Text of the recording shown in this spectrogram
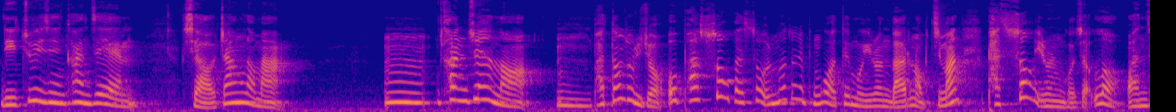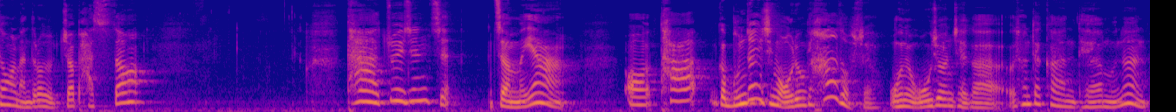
你最近看见小张了吗? 음, 看见了. 음, 봤던 소리죠. 어, 봤어, 봤어. 얼마 전에 본 것 같아. 뭐 이런 말은 없지만, 봤어? 이러는 거죠. 러, 완성을 만들어줬죠. 봤어? 他最近怎么样? 어, 타, 그러니까 문장이 지금 어려운 게 하나도 없어요. 오늘 오전 제가 선택한 대화문은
